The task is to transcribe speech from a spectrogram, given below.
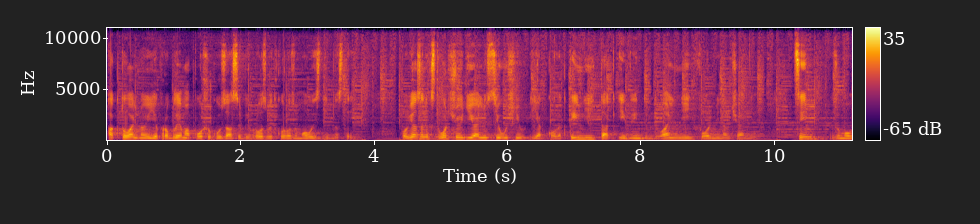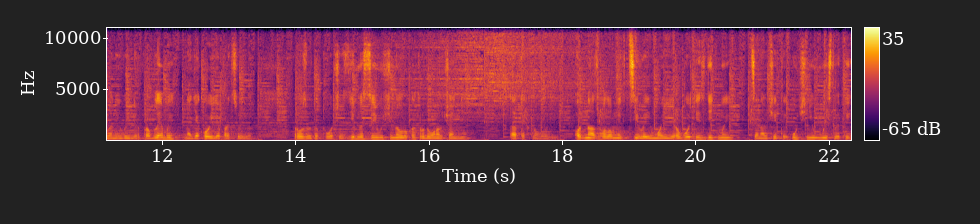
актуальною є проблема пошуку засобів розвитку розумових здібностей, пов'язаних з творчою діяльністю учнів як в колективній, так і в індивідуальній формі навчання. Цим зумовлений вибір проблеми, над якою я працюю, розвиток творчих здібностей учнів на уроках трудового навчання та технологій. Одна з головних цілей в моїй роботі з дітьми це навчити учнів мислити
